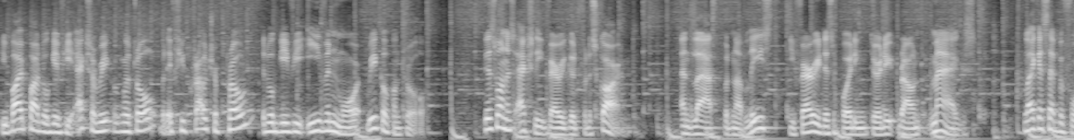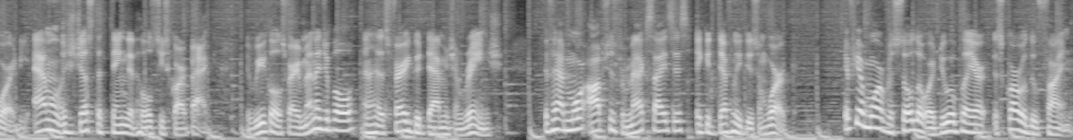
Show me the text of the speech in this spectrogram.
The bipod will give you extra recoil control, but if you crouch or prone, it will give you even more recoil control. This one is actually very good for the SCAR. And last but not least, the very disappointing 30 round mags. Like I said before, the ammo is just the thing that holds the SCAR back. The recoil is very manageable and has very good damage and range. If it had more options for mag sizes, it could definitely do some work. If you're more of a solo or duo player, the SCAR will do fine,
